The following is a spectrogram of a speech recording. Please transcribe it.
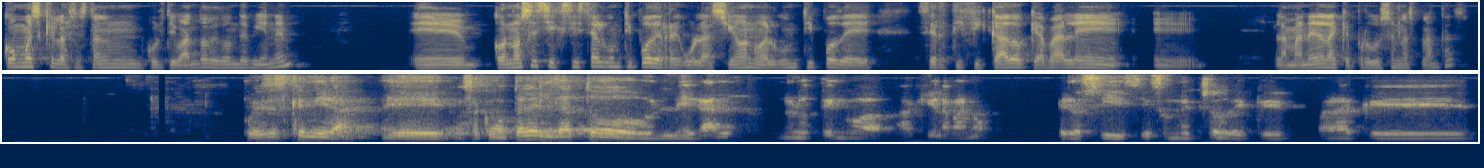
cómo es que las están cultivando, de dónde vienen. Eh, ¿Conoce si existe algún tipo de regulación o algún tipo de certificado que avale eh, la manera en la que producen las plantas? Pues es que mira, eh, o sea, como tal el dato legal no lo tengo aquí en la mano, pero sí, sí es un hecho de que para que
